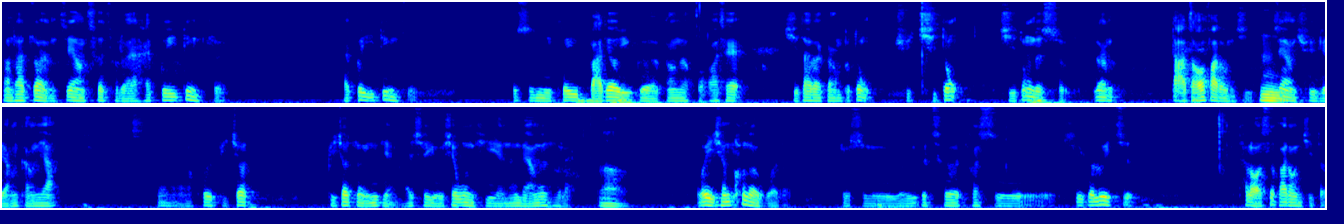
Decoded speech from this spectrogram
让它转，这样测出来还不一定准，还不一定准。就是你可以拔掉一个缸的火花塞，其他的缸不动，去启动，启动的时候让打着发动机，嗯这样去量缸压，嗯、会比较比较准一点，而且有些问题也能量得出来。啊，我以前碰到过的，就是有一个车，它是是一个锐志，它老是发动机抖，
